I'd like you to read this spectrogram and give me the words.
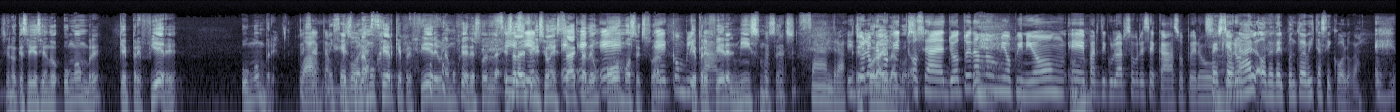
sino que sigue siendo un hombre que prefiere un hombre. Wow, Es una mujer que prefiere una mujer. Eso es la, Sí, esa es la sí, definición es- exacta es- de un es- homosexual. es que prefiere el mismo sexo. Sandra. Y Es yo lo por que o sea, yo estoy dando mi opinión eh, particular sobre ese caso, pero ¿Personal quiero- o desde el punto de vista psicóloga? eh,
